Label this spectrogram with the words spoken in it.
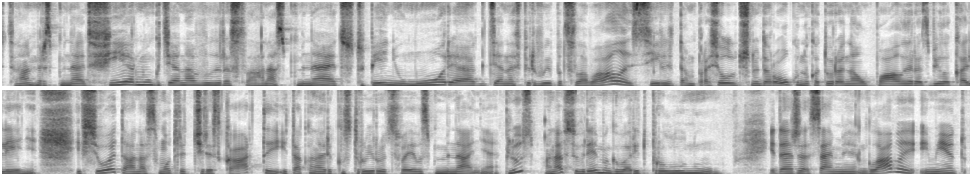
То есть она, например, вспоминает ферму, где она выросла, она вспоминает ступени у моря, где она впервые поцеловалась, или там проселочную дорогу, на которой она упала и разбила колени. И все это она смотрит через карты, и так она реконструирует свои воспоминания. Плюс она все время говорит про Луну. И даже сами главы имеют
